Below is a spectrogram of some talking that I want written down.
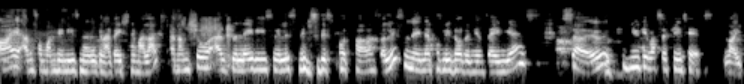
I am someone who needs more organization in my life, and I'm sure as the ladies who are listening to this podcast are listening, they're probably nodding and saying yes. So, can you give us a few tips, like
